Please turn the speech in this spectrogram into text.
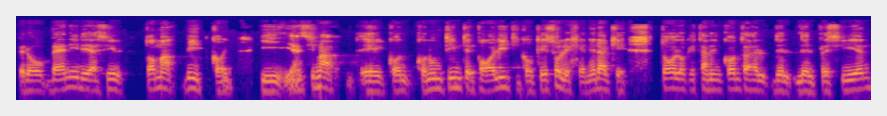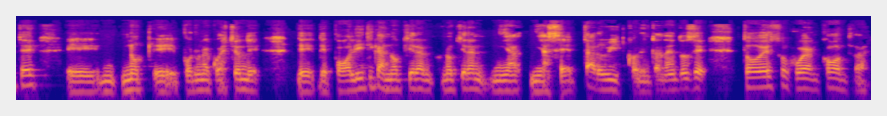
pero venir y decir, toma Bitcoin y, encima eh, con, un tinte político, que eso le genera que todo lo que están en contra del, presidente, eh, no, eh, por una cuestión de, política, no quieran, no quieran ni, ni aceptar Bitcoin. Entonces, todo eso juega en contra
